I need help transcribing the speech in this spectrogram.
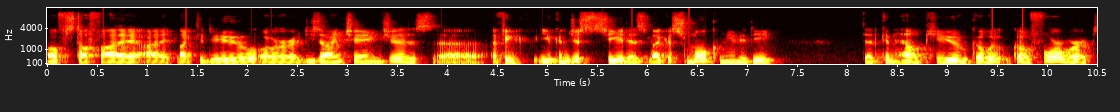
of stuff I, I'd like to do or design changes. Uh, I think you can just see it as like a small community that can help you go go forward.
